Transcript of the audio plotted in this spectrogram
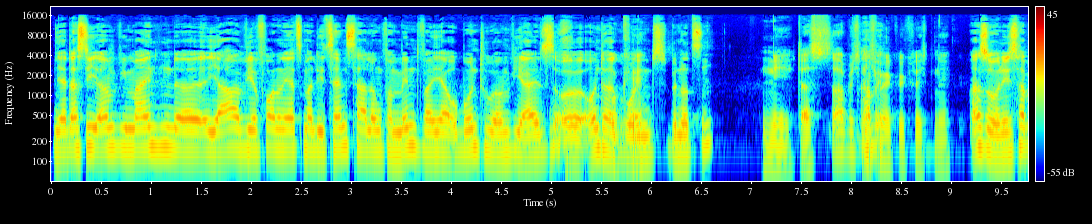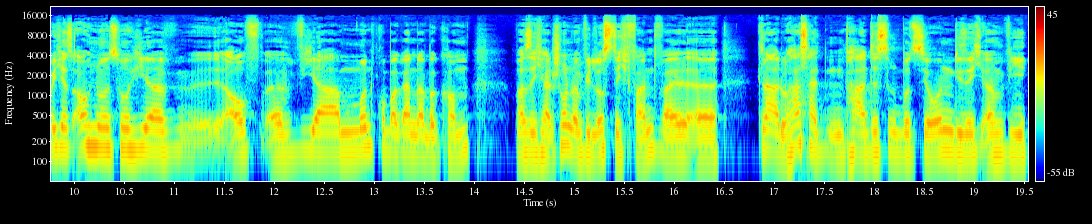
Ja, dass die irgendwie meinten, äh, ja, wir fordern jetzt mal Lizenzzahlung vom Mint, weil ja Ubuntu irgendwie als äh, Untergrund okay. benutzen. Nee, das habe ich nicht hab mitgekriegt, nee. Achso, nee, das habe ich jetzt auch nur so hier äh, auf äh, via Mundpropaganda bekommen, was ich halt schon irgendwie lustig fand, weil äh, klar, du hast halt ein paar Distributionen, die sich irgendwie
